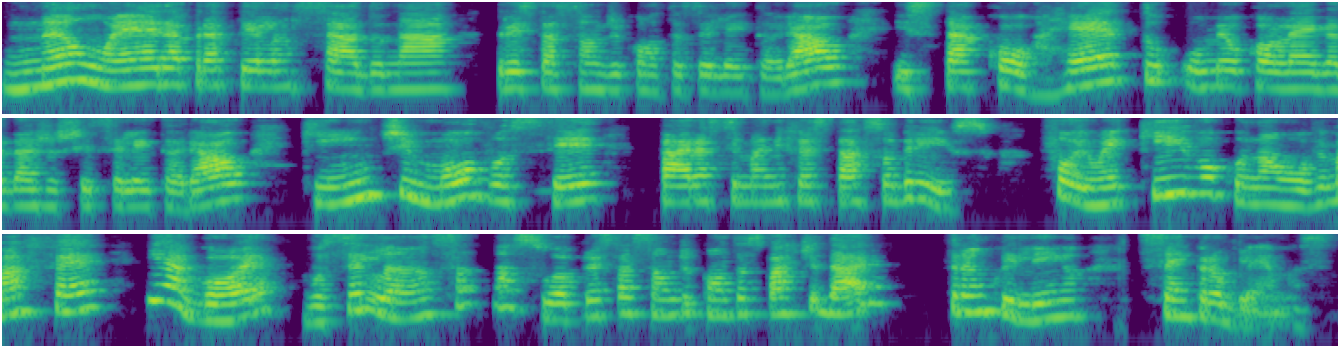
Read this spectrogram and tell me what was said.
não era para ter lançado na prestação de contas eleitoral, está correto o meu colega da Justiça Eleitoral que intimou você para se manifestar sobre isso. Foi um equívoco, não houve má fé, e agora você lança na sua prestação de contas partidária, tranquilinho, sem problemas.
